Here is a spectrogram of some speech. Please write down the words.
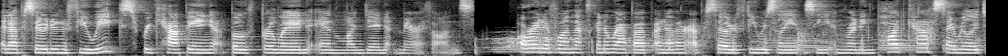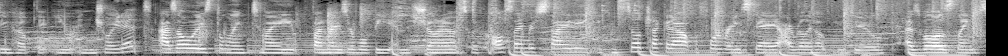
an episode in a few weeks recapping both Berlin and London marathons. All right, everyone, that's going to wrap up another episode of the Resiliency in Running podcast. I really do hope that you enjoyed it. As always, the link to my fundraiser will be in the show notes with Alzheimer's Society. You can still check it out before race day. I really hope you do, as well as links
